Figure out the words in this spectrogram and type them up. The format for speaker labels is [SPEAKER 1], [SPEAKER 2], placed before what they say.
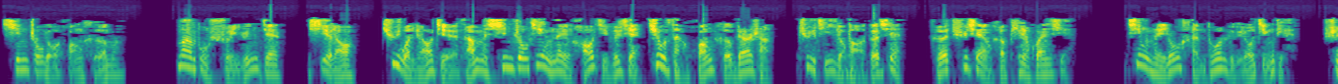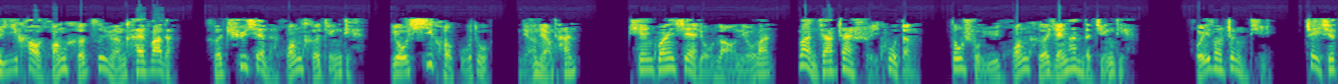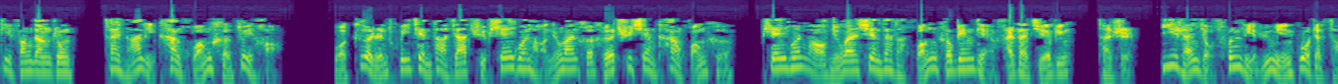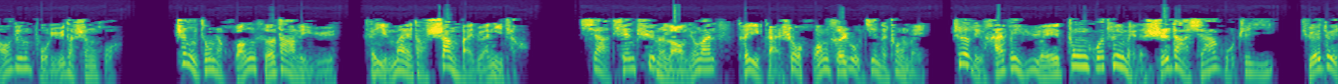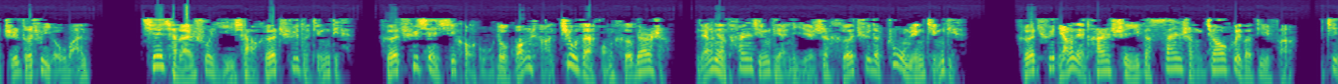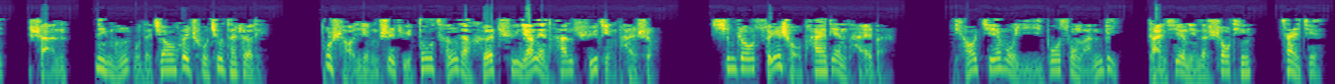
[SPEAKER 1] 新州有黄河吗？漫步水云间，谢聊。据我了解，咱们新州境内好几个县就在黄河边上，具体有保德县、河曲县和片关县。境内有很多旅游景点是依靠黄河资源开发的。河曲县的黄河景点有溪口古渡、娘娘滩；偏关县有老牛湾、万家寨水库等，都属于黄河沿岸的景点。回到正题，这些地方当中，在哪里看黄河最好？我个人推荐大家去偏关老牛湾和河曲县看黄河。偏关老牛湾现在的黄河冰点还在结冰，但是依然有村里渔民过着凿冰捕鱼的生活。正宗的黄河大鲤鱼可以卖到上百元一条。夏天去了老牛湾，可以感受黄河入境的壮美。这里还被誉为中国最美的十大峡谷之一，绝对值得去游玩。接下来说一下河曲的景点。河曲县西口古渡广场就在黄河边上，娘娘滩景点也是河曲的著名景点。河曲娘娘滩是一个三省交汇的地方，晋、陕、内蒙古的交汇处就在这里。不少影视剧都曾在河曲娘娘滩取景拍摄。新州随手拍电台本条节目已播送完毕，感谢您的收听，再见。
